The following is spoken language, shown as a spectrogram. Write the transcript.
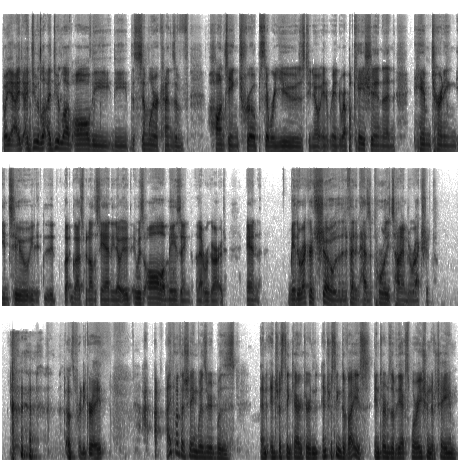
But yeah, I, I do lo- I do love all the the the similar kinds of haunting tropes that were used, you know, in, in replication and him turning into it, it, Glassman on the stand. You know, it, it was all amazing in that regard. And may the records show that the defendant has a poorly timed erection. that was pretty great. I, I thought the Shame Wizard was an interesting character, an interesting device in terms of the exploration of shame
